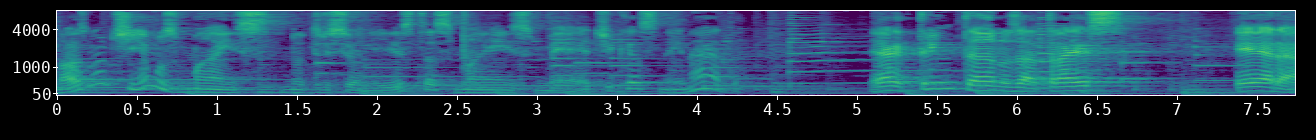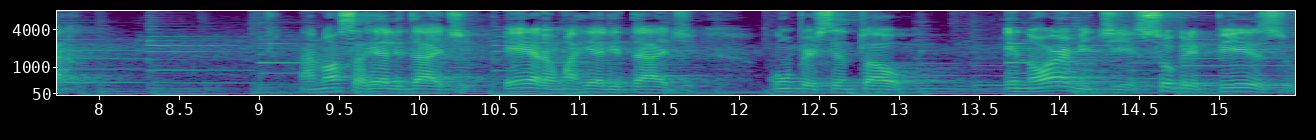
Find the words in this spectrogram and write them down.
Nós não tínhamos mães nutricionistas mães médicas nem nada. É 30 anos atrás era a nossa realidade era uma realidade com um percentual enorme de sobrepeso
